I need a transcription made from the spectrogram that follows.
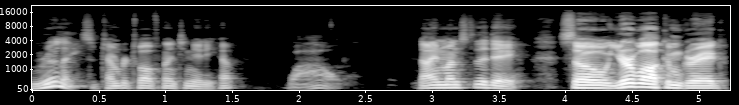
Really? September twelfth, nineteen eighty. Yep, Wow. nine months to the day. So you're welcome, Greg.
